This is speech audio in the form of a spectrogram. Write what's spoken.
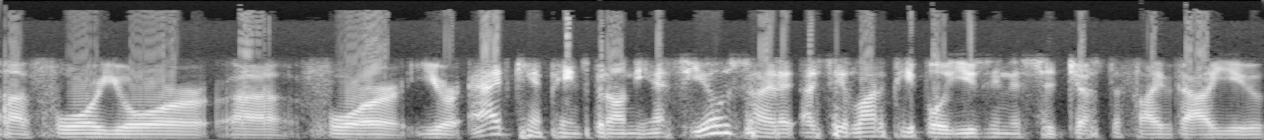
uh, for your uh, for your ad campaigns. But on the SEO side, I, I see a lot of people using this to justify value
